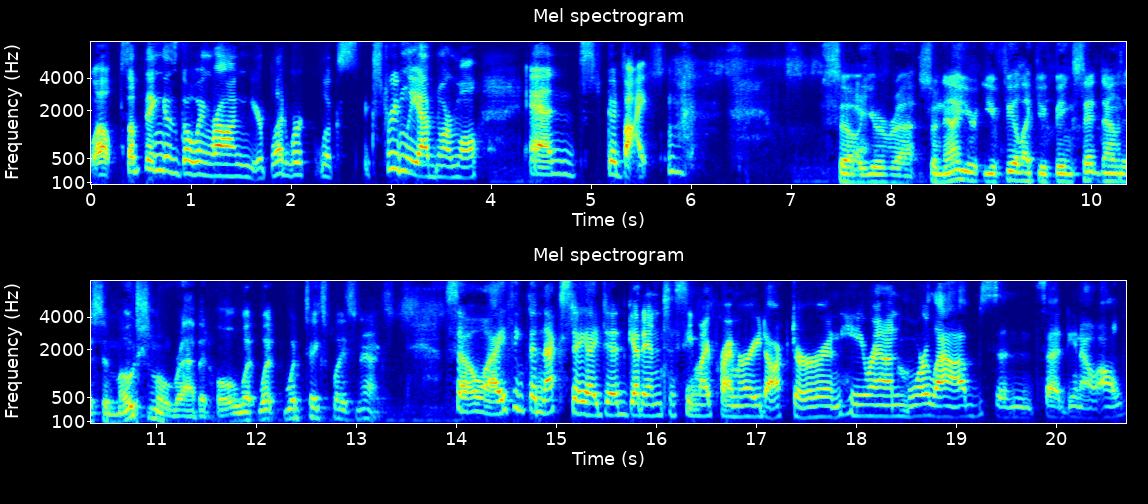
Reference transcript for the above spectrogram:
well, something is going wrong. Your blood work looks extremely abnormal and goodbye. so Yeah. you're uh, so now you're you feel like you're being sent down this emotional rabbit hole what what what takes place next So I think the next day I did get in to see my primary doctor, and he ran more labs and said, you know, I'll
